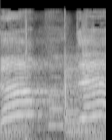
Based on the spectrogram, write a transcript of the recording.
Oh.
